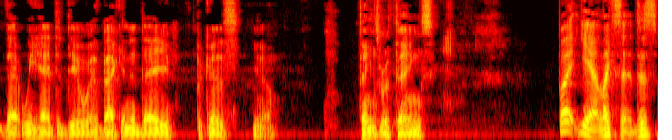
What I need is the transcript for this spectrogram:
that we had to deal with back in the day because, you know, things were things. But yeah, like I said, this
